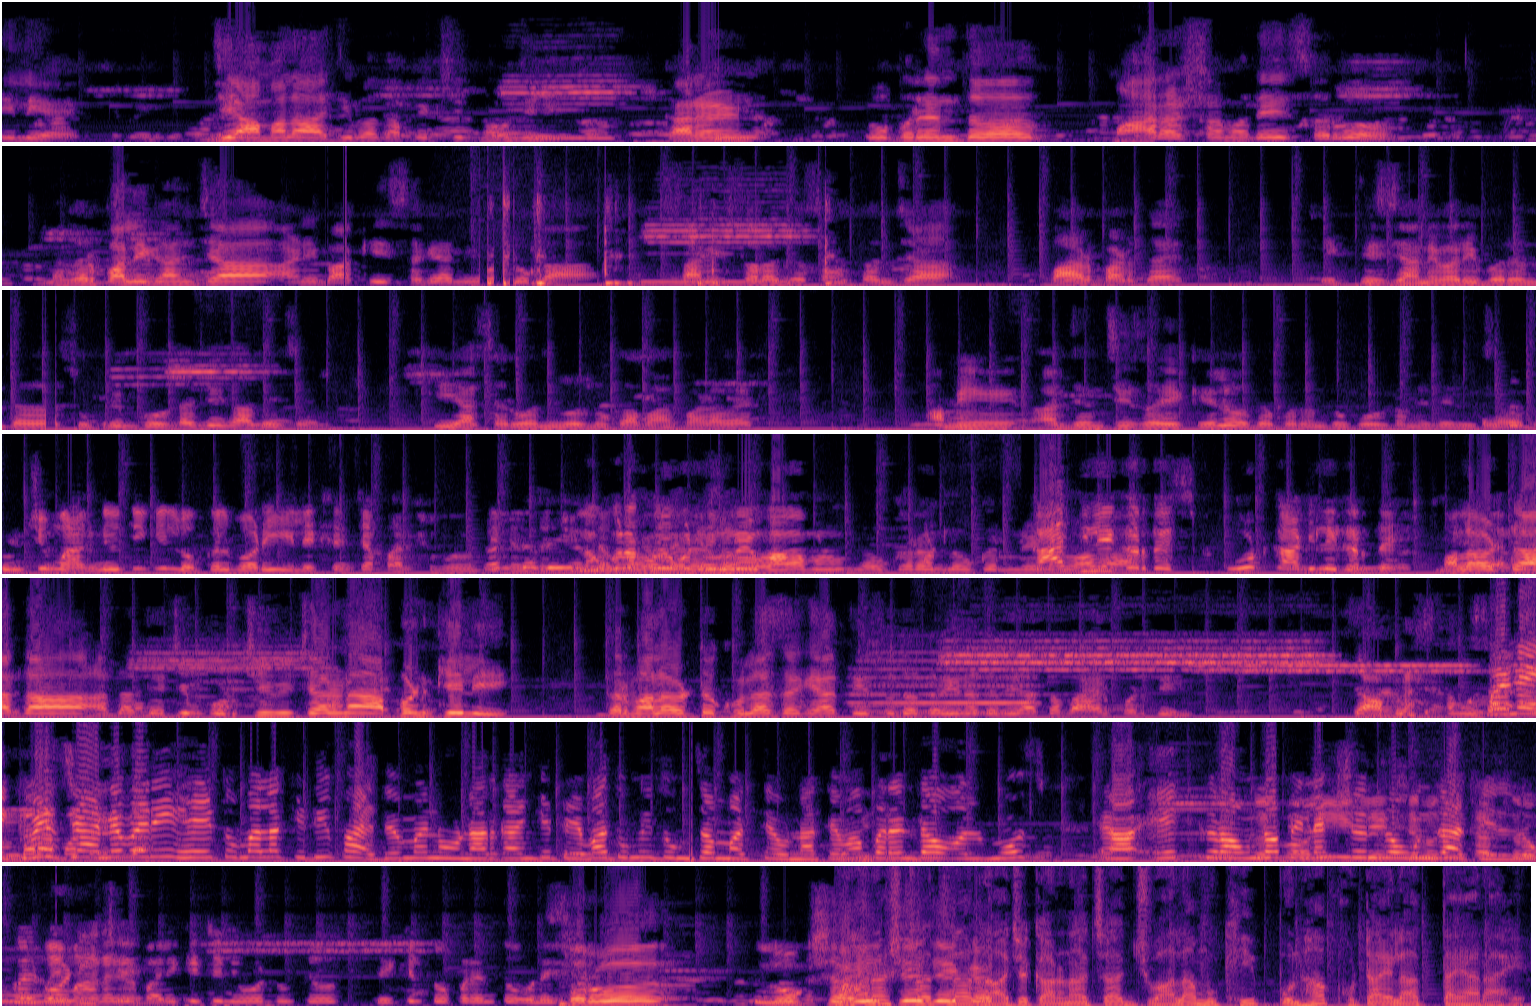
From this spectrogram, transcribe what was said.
दिली आहे जी आम्हाला अजिबात अपेक्षित नव्हती. कारण तोपर्यंत महाराष्ट्रामध्ये सर्व नगरपालिकांच्या आणि बाकी सगळ्या निवडणुका स्थानिक स्वराज्य संस्थांच्या पार पाडतायत. एकतीस जानेवारीपर्यंत सुप्रीम कोर्टाचे आदेश आहेत की या सर्व निवडणुका पार पाडाव्यात. आम्ही अर्जन्सीचं हे केलं होतं परंतु कोर्टाने ते तर विचारलं तुमची मागणी होती की लोकल बॉडी इलेक्शनच्या लवकरात. लवकर निर्णय व्हावा म्हणून. लवकरात लवकर का निर्णय डिले व्हावा. करताय? कोर्ट का डिले करताय? मला वाटतं आता आता त्याची पुढची विचारणा आपण केली तर मला वाटतं खुलासा घ्या ते सुद्धा कधी ना कधी आता बाहेर पडतील. पण एकवीस जानेवारी हे तुम्हाला किती फायदेमंद होणार? कारण की तेव्हा तुम्ही तुमचं मत ठेवणार. तेव्हापर्यंत ऑलमोस्ट एक राऊंड ऑफ इलेक्शन होऊन जातील लोकल बॉडीचे महानगरपालिकेची निवडणूक देखील तोपर्यंत होणे सर्व लोकशाहीचे जे काही राजकारणाचा ज्वालामुखी पुन्हा फुटायला तयार आहे.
